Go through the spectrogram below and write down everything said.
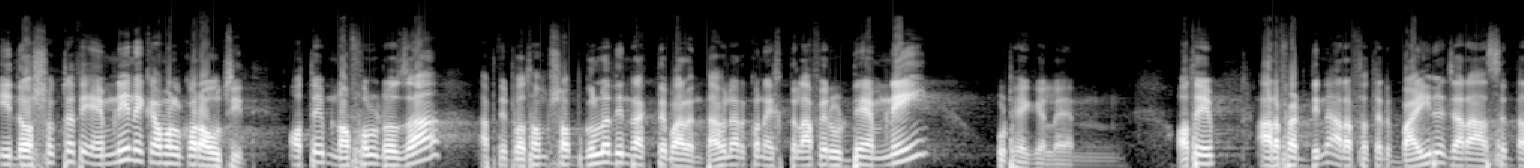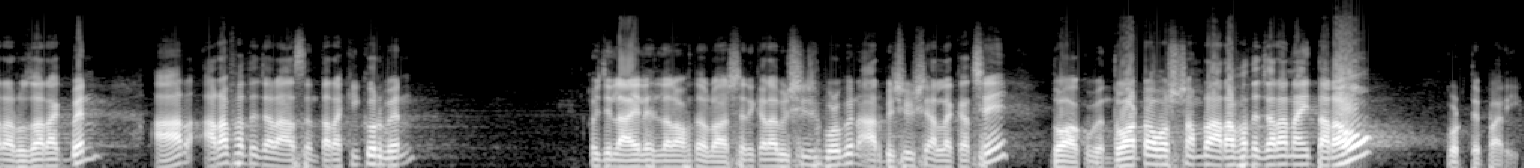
এই দর্শকটাতে এমনি নেকামল করা উচিত। অতএব নফল রোজা আপনি প্রথম সবগুলো দিন রাখতে পারেন, তাহলে আর কোনো ইখতলাফের ঊর্ধ্বে এমনিই উঠে গেলেন। অতএব আরাফার দিনে আরাফাতের বাইরে যারা আছেন তারা রোজা রাখবেন, আর আরাফাতে যারা আছেন তারা কি করবেন? ওই যে লাইলাহ বিশেষ পড়বেন, আর বিশেষ আল্লাহর কাছে দোয়া করবেন। দোয়াটা অবশ্য আমরা আরাফাতে যারা নাই তারাও করতে পারি।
